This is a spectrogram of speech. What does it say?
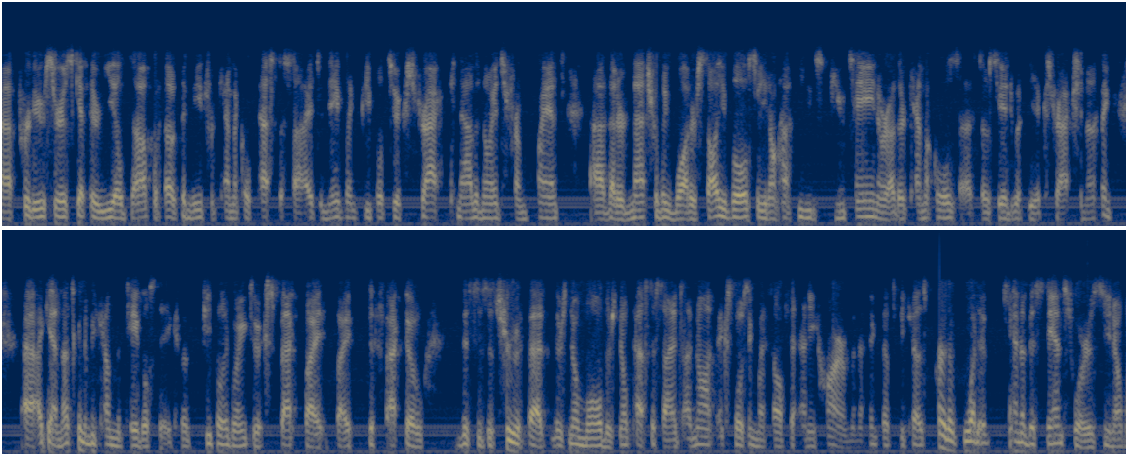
uh, producers get their yields up without the need for chemical pesticides, enabling people to extract cannabinoids from plants uh, that are naturally water soluble, so you don't have to use butane or other chemicals associated with the extraction. And I think, uh, again, that's going to become the table stake that people are going to expect by by de facto this is a truth that there's no mold, there's no pesticides. I'm not exposing myself to any harm. And I think that's because part of what cannabis stands for is, you know,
